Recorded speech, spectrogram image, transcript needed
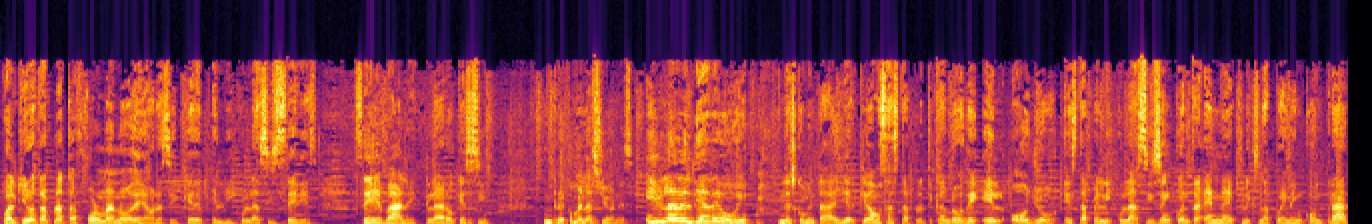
cualquier otra plataforma, ¿no? De ahora sí que de películas y series. Se vale, claro que sí. recomendaciones. Y la del día de hoy, les comentaba ayer que vamos a estar platicando de El Hoyo. Esta película, si se encuentra en Netflix, la pueden encontrar.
